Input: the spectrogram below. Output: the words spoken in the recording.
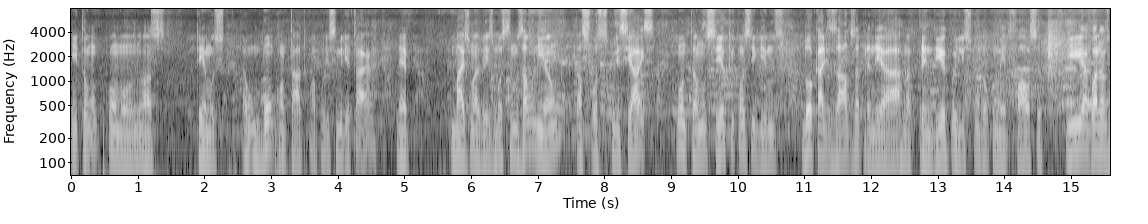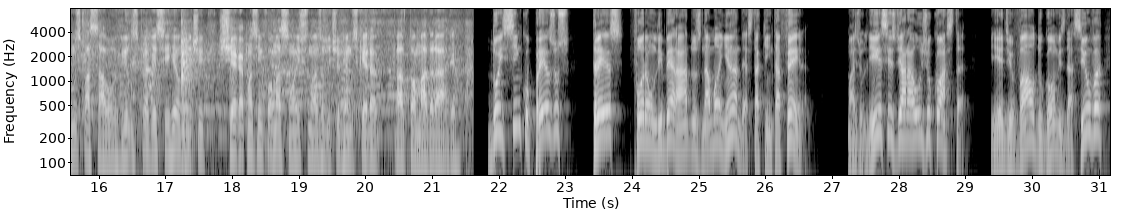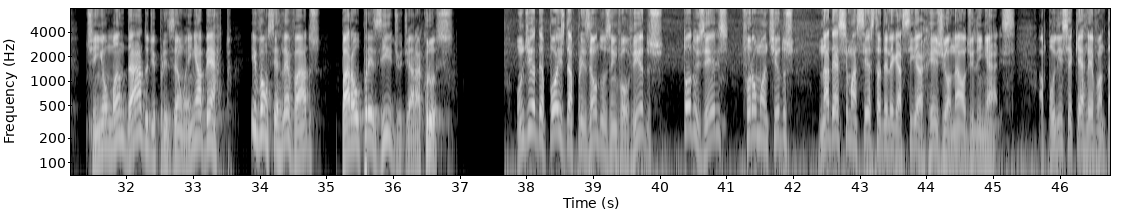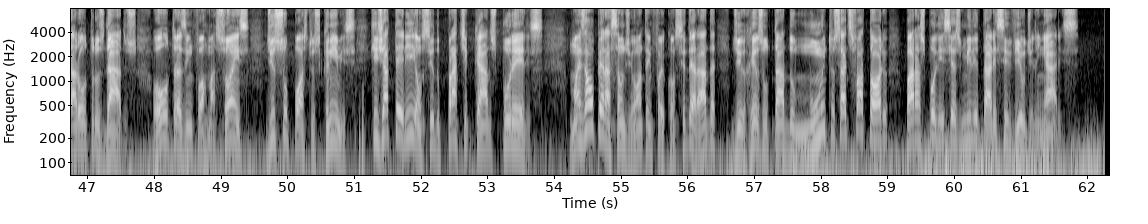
Então, como nós temos um bom contato com a Polícia Militar, né, mais uma vez mostramos a união das forças policiais, montamos o cerco e conseguimos localizá-los, aprender a arma, prender eles com documento falso e agora nós vamos passar a ouvi-los para ver se realmente chega com as informações que nós obtivemos que era a tomada da área. Dos cinco presos, Três foram liberados na manhã desta quinta-feira. Mas Ulisses de Araújo Costa e Edivaldo Gomes da Silva tinham mandado de prisão em aberto e vão ser levados para o presídio de Aracruz. Um dia depois da prisão dos envolvidos, todos eles foram mantidos na 16ª Delegacia Regional de Linhares. A polícia quer levantar outros dados, outras informações de supostos crimes que já teriam sido praticados por eles. Mas a operação de ontem foi considerada de resultado muito satisfatório para as polícias militar e civil de Linhares.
